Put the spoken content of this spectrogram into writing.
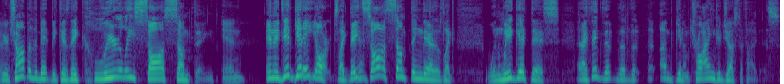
we were chomping the bit because they clearly saw something. and And they did get eight yards. Like they saw something there that was like, when we get this, and I think that the the I'm- again I'm trying to justify this.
